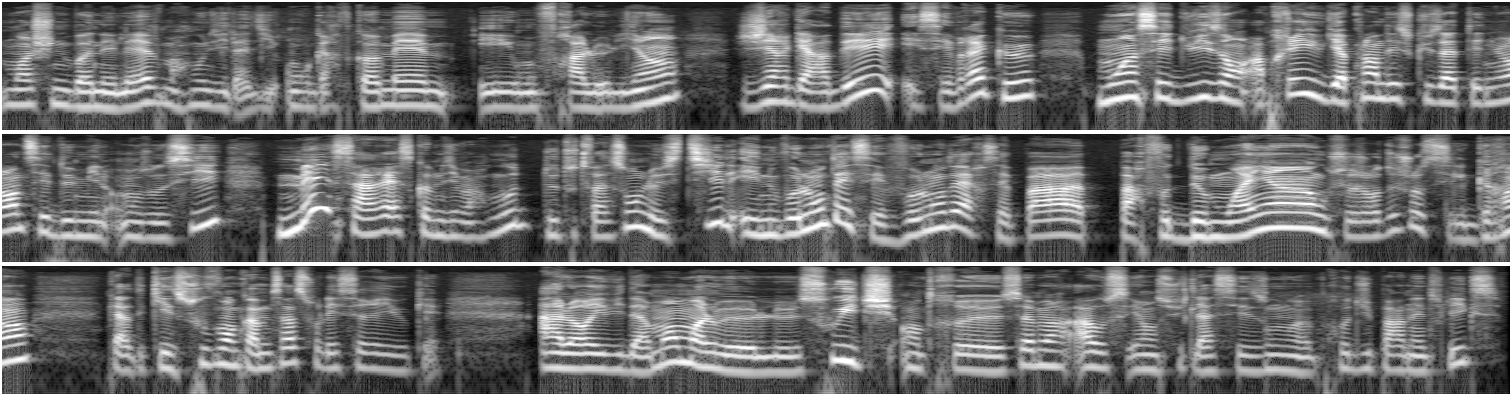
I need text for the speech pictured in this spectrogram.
moi je suis une bonne élève. Mahmoud il a dit on regarde quand même et on fera le lien. J'ai regardé et c'est vrai que moins séduisant. Après il y a plein d'excuses atténuantes c'est 2011 aussi mais ça reste comme dit Mahmoud de toute façon le style et une volonté. C'est volontaire. C'est pas par faute de moyens ou ce genre de choses. C'est le grain qui est souvent comme ça sur les séries UK alors évidemment, moi, le, switch entre Summer House et ensuite la saison euh, produite par Netflix,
